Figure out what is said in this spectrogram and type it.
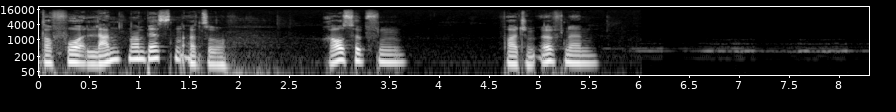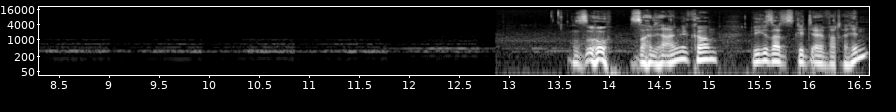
davor landen am besten, also raushüpfen, Fallschirm öffnen. So, seid ihr angekommen. Wie gesagt, es geht einfach dahin.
